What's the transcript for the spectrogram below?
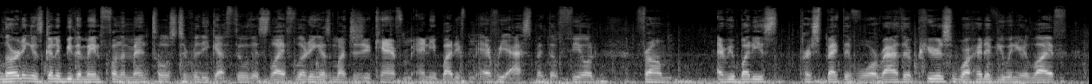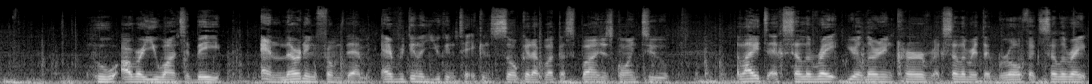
learning is going to be the main fundamentals to really get through this life. Learning as much as you can from anybody, from every aspect of field, from everybody's perspective, or rather peers who are ahead of you in your life, who are where you want to be, and learning from them. Everything that you can take and soak it up like a sponge is going to allow you to accelerate your learning curve, accelerate the growth, accelerate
